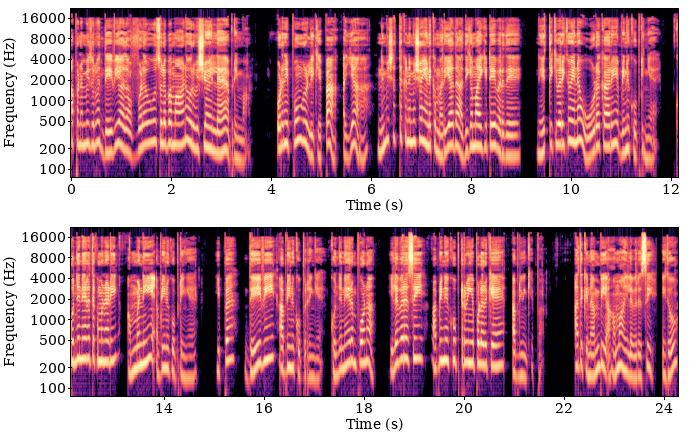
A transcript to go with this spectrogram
அப்ப நம்பி சொல்லுவா தேவி அது அவ்வளவு சுலபமான ஒரு விஷயம் இல்ல அப்படிமா உடனே பூங்குழலி கேப்பா ஐயா நிமிஷத்துக்கு நிமிஷம் எனக்கு மரியாதை அதிகமாகிக்கிட்டே வருதே. நேத்திக்கு வரைக்கும் என்ன ஓடக்காரி அப்படின்னு கூப்பிட்டீங்க. கொஞ்ச நேரத்துக்கு முன்னாடி அம்மணி அப்படின்னு கூப்பிட்டீங்க. இப்ப தேவி அப்படின்னு கூப்பிடுறீங்க. கொஞ்ச நேரம் போனா இளவரசி அப்படின்னு கூப்பிட்டுருவீங்க போல இருக்கே அப்படின்னு கேட்பா அதுக்கு நம்பி ஆமா இளவரசி. இதோ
